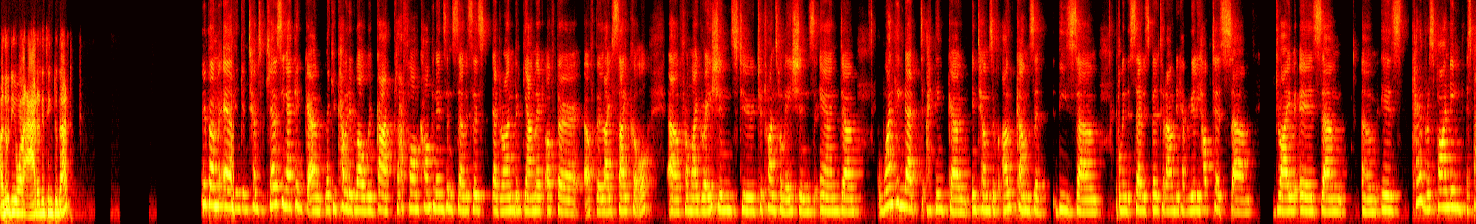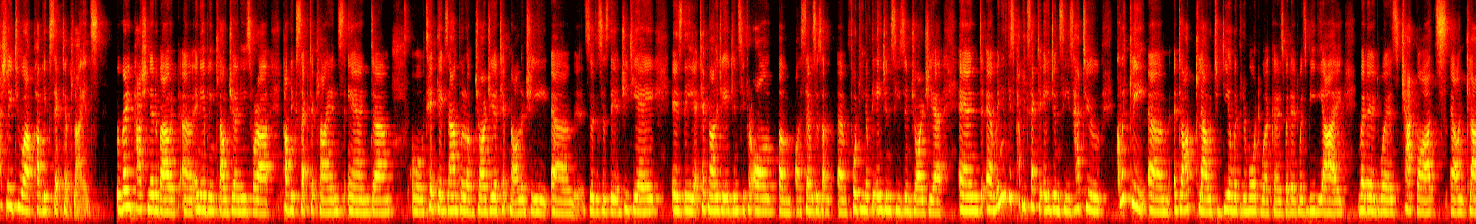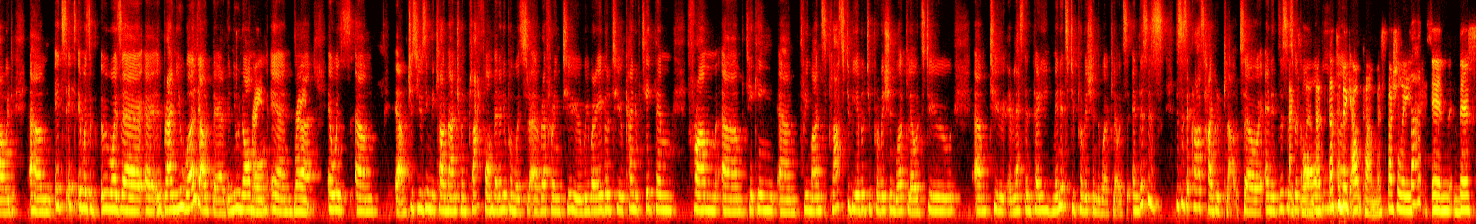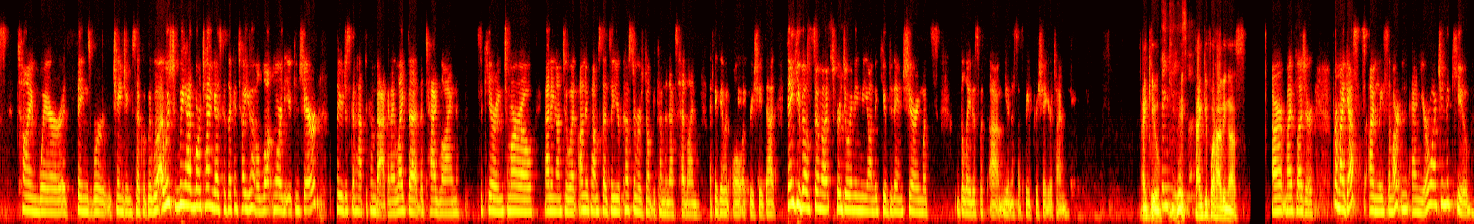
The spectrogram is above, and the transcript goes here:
Anu, do you want to add anything to that? I think in terms of closing, I think um, like you covered it well. We've got platform components and services that run the gamut of the of the life cycle, uh, from migrations to to transformations. And um, one thing that I think uh, in terms of outcomes that these um, and the service built around it have really helped us um, drive is um, is kind of responding, especially to our public sector clients we're very passionate about uh, enabling cloud journeys for our public sector clients. And we'll take the example of Georgia Technology. Um, so this is the GTA, is the technology agency for all um, services, um, 14 of the agencies in Georgia. And um, many of these public sector agencies had to quickly um, adopt cloud to deal with remote workers, whether it was VDI, whether it was chatbots on cloud. Um, it's, it's, it was, a, it was a, a, brand new world out there, the new normal. Right. And right. Uh, it was, um, uh, just using the cloud management platform that Anupam was uh, referring to, we were able to kind of take them from um, taking um, three months plus to be able to provision workloads to um, to less than 30 minutes to provision the workloads. And this is this is across hybrid cloud. So and it, this is Excellent. with all that's the, that's a big uh, outcome, especially in this time where things were changing so quickly. Well, I wish we had more time, guys, because I can tell you have a lot more that you can share. So you're just going to have to come back. And I like that the tagline, securing tomorrow, adding on to what Anupam said, so your customers don't become the next headline. I think they would all appreciate that. Thank you, Bill, so much for joining me on theCUBE today and sharing what's the latest with um, Unisys. We appreciate your time. Thank you. Thank you, Lisa. Thank you for having us. All right, my pleasure. For my guests, I'm Lisa Martin, and you're watching theCUBE.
